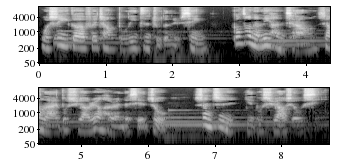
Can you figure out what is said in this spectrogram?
我是一个非常独立自主的女性，工作能力很强，向来不需要任何人的协助，甚至也不需要休息。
